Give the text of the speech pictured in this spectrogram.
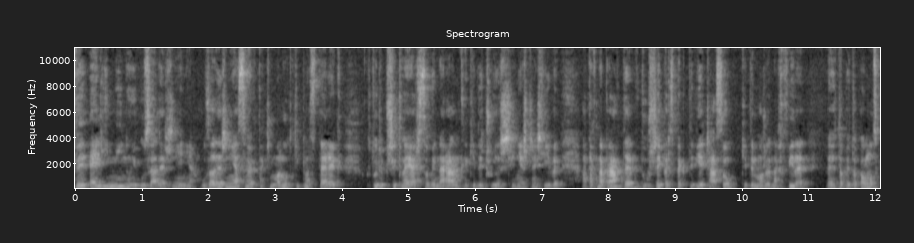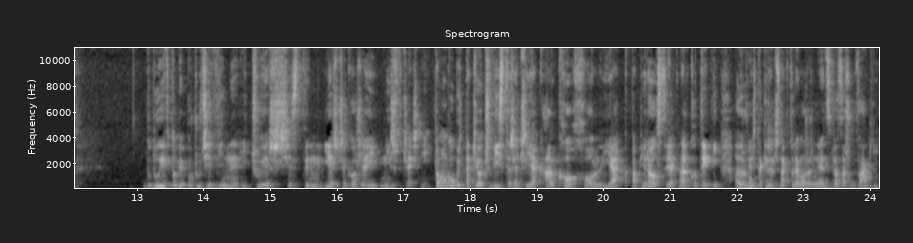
Wyeliminuj uzależnienia. Uzależnienia są jak taki malutki plasterek, który przyklejasz sobie na rankę, kiedy czujesz się nieszczęśliwy, a tak naprawdę w dłuższej perspektywie czasu, kiedy może na chwilę e, tobie to pomóc, buduje w tobie poczucie winy i czujesz się z tym jeszcze gorzej niż wcześniej. To mogą być takie oczywiste rzeczy jak alkohol, jak papierosy, jak narkotyki, ale również takie rzeczy, na które może nie zwracasz uwagi.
